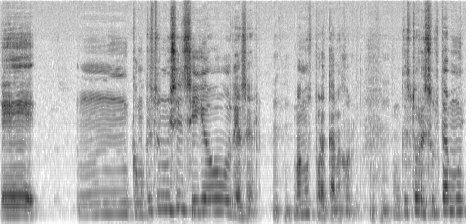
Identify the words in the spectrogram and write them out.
Eh, mm, como que esto es muy sencillo de hacer. Vamos por acá mejor. Como que esto resulta muy,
